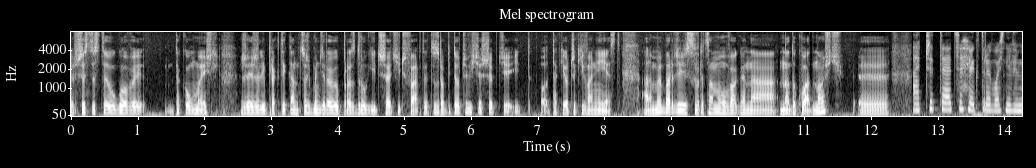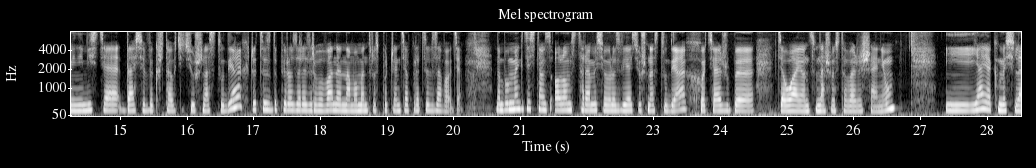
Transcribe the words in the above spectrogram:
y, wszyscy z tyłu głowy taką myśl, że jeżeli praktykant coś będzie robił po raz drugi, trzeci, czwarty, to zrobi to oczywiście szybciej i o, takie oczekiwanie jest. Ale my bardziej zwracamy uwagę na, na dokładność. y, A czy te cechy, które właśnie wymieniliście, da się wykształcić już na studiach, czy to jest dopiero zarezerwowane na moment rozpoczęcia pracy w zawodzie? No bo my gdzieś tam z Olą staramy się rozwijać już na studiach, chociażby działając w naszym stowarzyszeniu. I ja jak myślę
